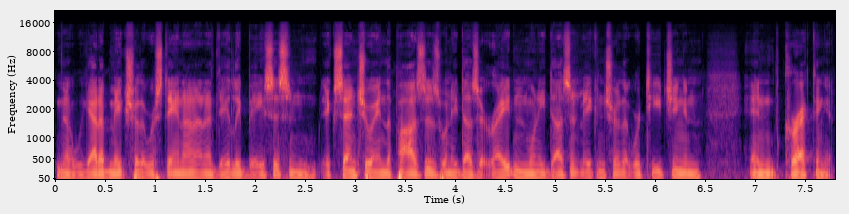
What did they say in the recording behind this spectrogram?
you know we got to make sure that we're staying on on a daily basis and accentuating the positives when he does it right, and when he doesn't, making sure that we're teaching and and correcting it.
